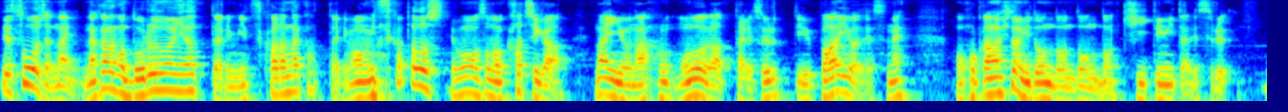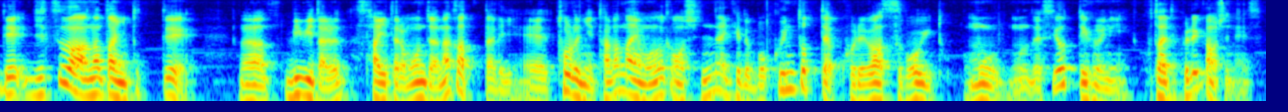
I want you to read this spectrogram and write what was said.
で、そうじゃない。なかなか泥沼になったり見つからなかったり、まあ見つかったとしてもその価値がないようなものがあったりするっていう場合はですね、他の人にどんどんどんどん聞いてみたりする。で、実はあなたにとってビビたる最たるもんじゃなかったり、えー、取るに足らないものかもしれないけど、僕にとってはこれはすごいと思うものですよっていうふうに答えてくれるかもしれないです。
